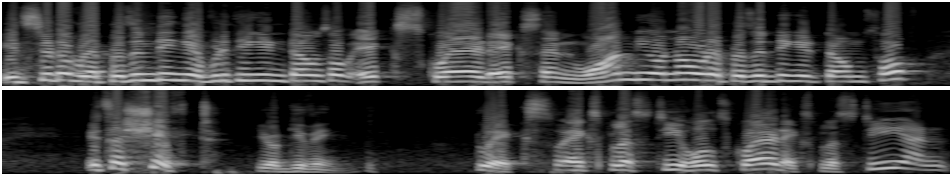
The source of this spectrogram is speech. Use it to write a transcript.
Instead of representing everything in terms of x squared, x and 1 you are now representing in terms of it is a shift you are giving to x. So, x plus t whole squared, x plus t and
